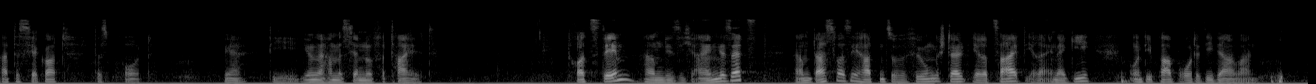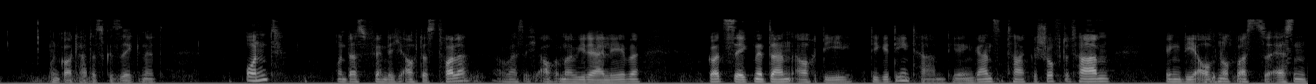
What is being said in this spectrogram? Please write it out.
hat es ja Gott, das Brot. Wir, die Jünger haben es ja nur verteilt. Trotzdem haben die sich eingesetzt, haben das, was sie hatten, zur Verfügung gestellt, ihre Zeit, ihre Energie und die paar Brote, die da waren. Und Gott hat es gesegnet. Und, und das finde ich auch das Tolle, was ich auch immer wieder erlebe, Gott segnet dann auch die, die gedient haben, die den ganzen Tag geschuftet haben, kriegen die auch noch was zu essen.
